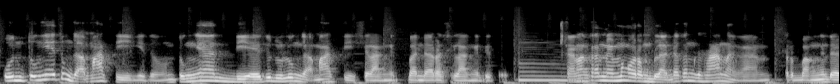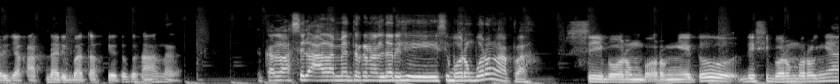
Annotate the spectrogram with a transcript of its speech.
Untungnya itu nggak mati gitu. Untungnya dia itu dulu nggak mati si langit, bandara si langit itu. Hmm. Karena kan memang orang Belanda kan ke sana kan, terbangnya dari Jakarta, dari Batavia itu ke sana. Kalau hasil alam yang terkenal dari si, si borong-borong apa? Si borong-borongnya itu di si borong-borongnya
